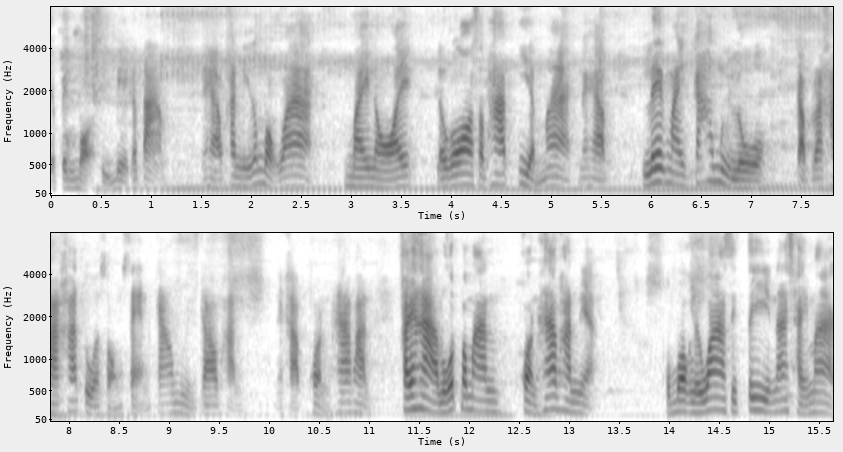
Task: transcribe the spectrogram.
จะเป็นเบาะสีเบจก็ตามนะครับ คันนี้ต้องบอกว่าไม่น้อย แล้วก็สภาพเอี่ยมมากนะครับ เลขไม่90,000โล กับราคาค่าตัว 299,000นะครับ ผ่อน 5,000 ใครหารถประมาณผ่อน 5,000 เนี่ย ผมบอกเลยว่าซิตี้น่าใช้มาก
